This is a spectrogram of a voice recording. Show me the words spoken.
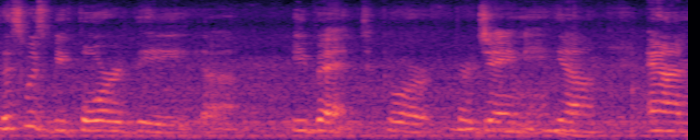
this was before the uh, event for, for Jamie, yeah. And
